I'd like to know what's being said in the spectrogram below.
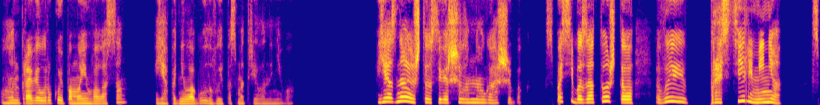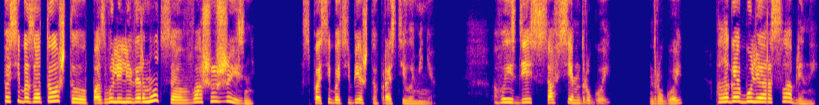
Он провел рукой по моим волосам. Я подняла голову и посмотрела на него. «Я знаю, что совершила много ошибок. Спасибо за то, что вы простили меня. Спасибо за то, что позволили вернуться в вашу жизнь. Спасибо тебе, что простила меня. Вы здесь совсем другой. Другой? Полагаю, более расслабленный.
